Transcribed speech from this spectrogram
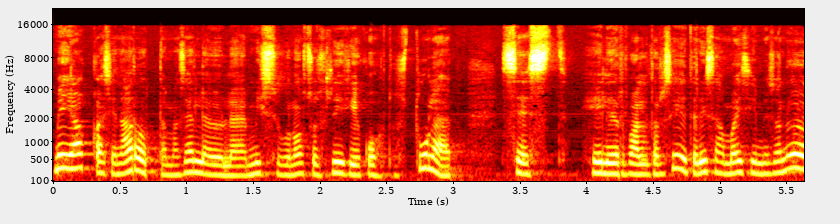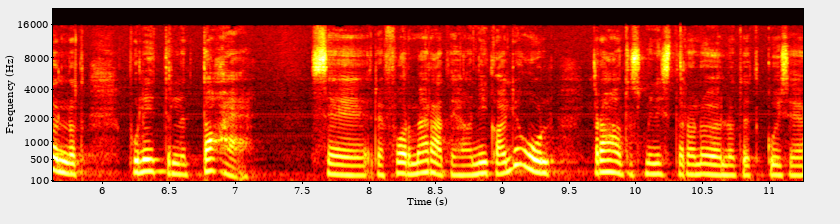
me ei hakka siin arutama selle üle, missugune otsus Riigikohtust tuleb, sest Helir-Valdor Seeder, Isamaa esimees, on öelnud, poliitiline tahe see reform ära teha on igal juhul. rahandusminister on öelnud, et kui see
